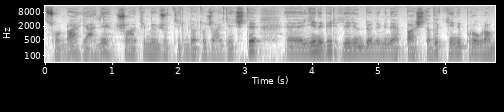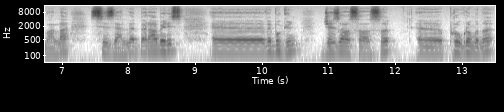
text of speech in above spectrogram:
sonra yani şu anki mevcut 24 Ocak'a geçti. Ee, yeni bir yayın dönemine başladık. Yeni programlarla sizlerle beraberiz. Ee, ve bugün ceza sahası e, programını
